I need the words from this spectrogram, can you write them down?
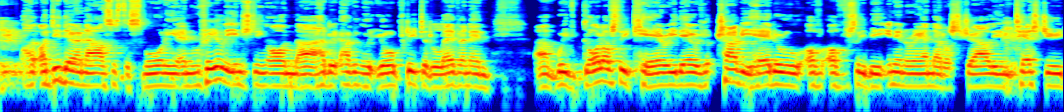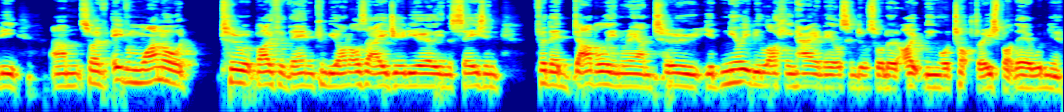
I, did their analysis this morning and really interesting on uh, having your predicted 11. And um, we've got obviously Carey there. We've got Travis Head will obviously be in and around that Australian test duty. Um, so if even one or two, both of them can be on Oz A duty early in the season for their double in round two, you'd nearly be locking Harry Nielsen to a sort of opening or top three spot there, wouldn't you?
